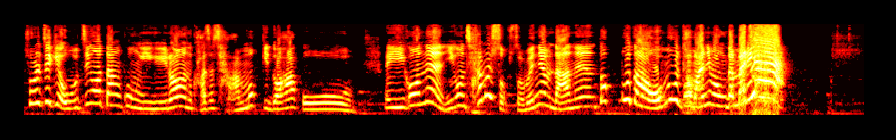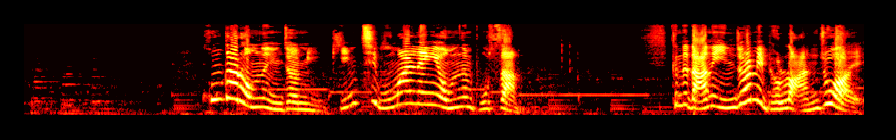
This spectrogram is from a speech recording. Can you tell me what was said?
솔직히 오징어 땅콩 이- 이런 과자 잘 안 먹기도 하고 이거는 이건 참을 수 없어. 왜냐면 나는 떡보다 어묵을 더 많이 먹는단 말이야! 콩가루 없는 인절미 김치 무말랭이 없는 보쌈. 근데 나는 인절미 별로 안 좋아해.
